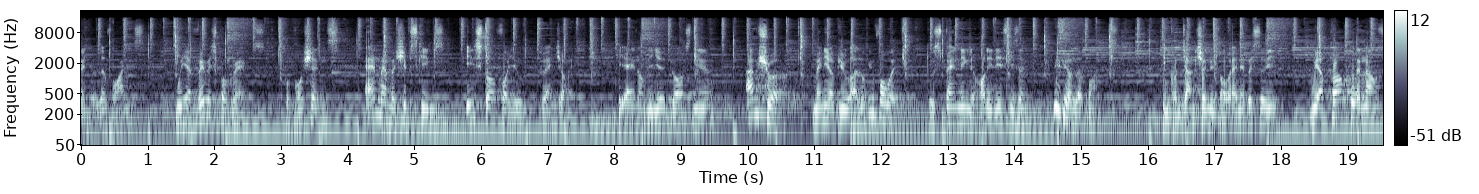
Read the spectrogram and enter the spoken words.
and your loved ones, we have various programs, promotions, and membership schemes in store for you to enjoy. The end of the year draws near. I'm sure many of you are looking forward to spending the holiday season with your loved ones. In conjunction with our anniversary, we are proud to announce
